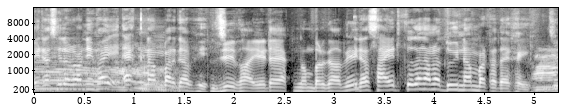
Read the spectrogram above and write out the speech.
এটা ছিল রনি ভাই এক নাম্বার গাভি। জি ভাই এটা এক নাম্বার গাভি। এটা সাইড করে আমরা দুই নাম্বারটা দেখাই। জি।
